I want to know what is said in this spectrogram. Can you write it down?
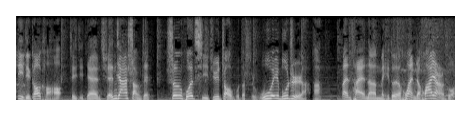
弟弟高考这几天全家上阵。生活起居照顾的是无微不至啊啊！饭菜呢每顿换着花样做，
